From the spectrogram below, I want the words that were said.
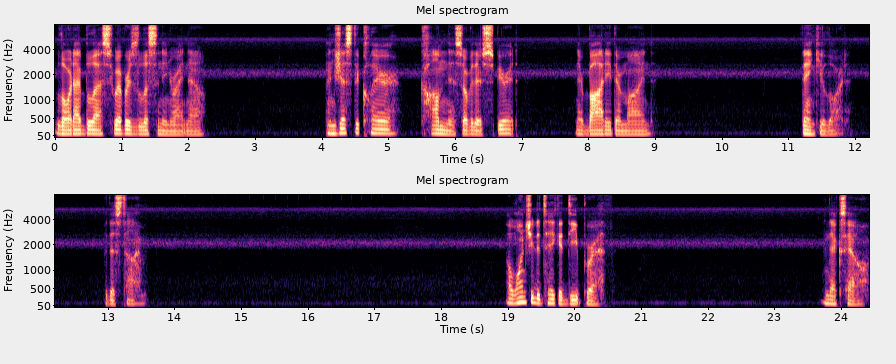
Lord, I bless whoever is listening right now and just declare calmness over their spirit, their body, their mind. Thank you, Lord, for this time. I want you to take a deep breath and exhale.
